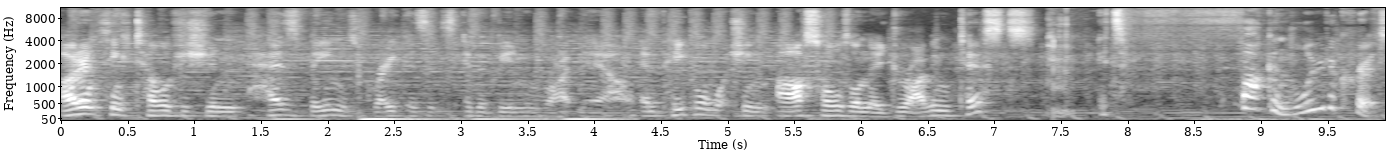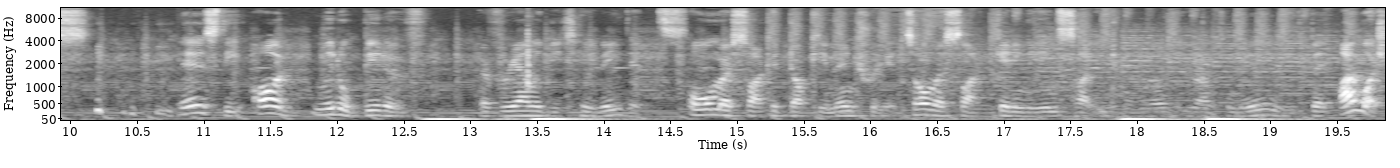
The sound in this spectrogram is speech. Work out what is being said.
I don't think television has been as great as it's ever been right now. And people are watching assholes on their driving tests. It's fucking ludicrous. There's the odd little bit of of reality TV that's almost like a documentary. It's almost like getting an insight into a world that you're unfamiliar with. But I watch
